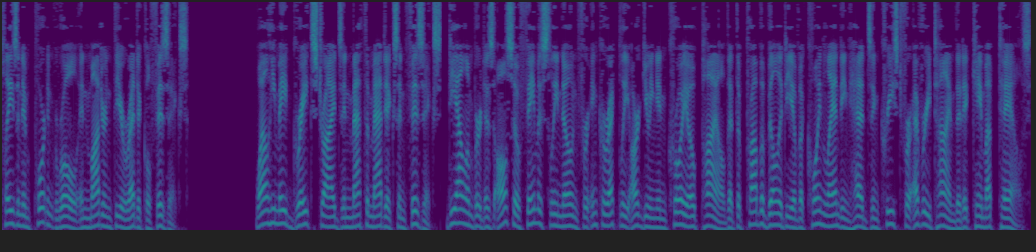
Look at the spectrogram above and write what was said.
plays an important role in modern theoretical physics. While he made great strides in mathematics and physics, D'Alembert is also famously known for incorrectly arguing in Croix ou Pile that the probability of a coin landing heads increased for every time that it came up tails.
